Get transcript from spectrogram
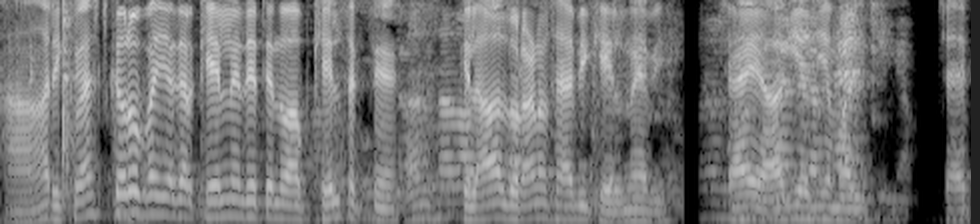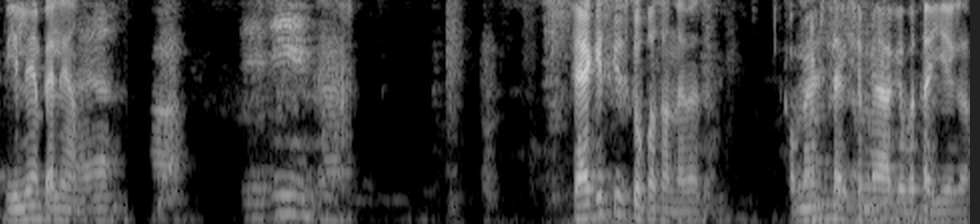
हाँ रिक्वेस्ट करो भाई अगर खेलने देते हैं तो आप खेल सकते हैं। फ़िलहाल तो राणा साहब ही खेल रहे हैं अभी। चाय आ गया जी हमारी। चाय पी लें पहले हम। चाय किस किस को पसंद है वैसे? कमेंट सेक्शन में आके बताइएगा।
